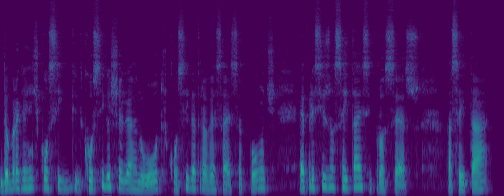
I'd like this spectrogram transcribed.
Então, para que a gente consiga, consiga chegar no outro, consiga atravessar essa ponte, é preciso aceitar esse processo, aceitar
